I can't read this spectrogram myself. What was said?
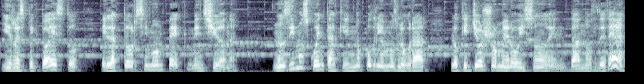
Y respecto a esto, el actor Simon Peck menciona, nos dimos cuenta que no podríamos lograr lo que George Romero hizo en Dawn of the Dead.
